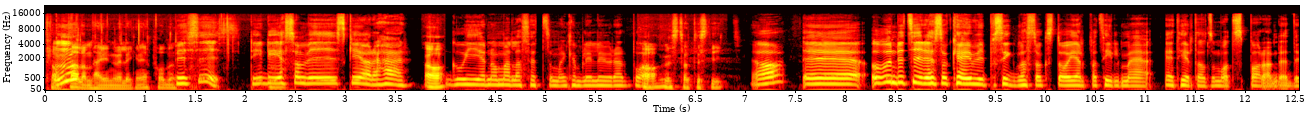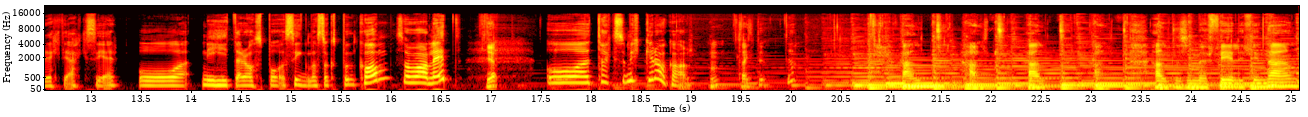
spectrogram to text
prata mm. alla de här innan vi lägger ner podden. Precis, det är det mm. som vi ska göra här. Ja. Gå igenom alla sätt som man kan bli lurad på. Ja, med statistik. Ja, eh, och under tiden så kan ju vi på Sigmastocks då hjälpa till med ett helt automatiskt sparande direkt i aktier. Och ni hittar oss på sigmastocks.com som vanligt. Ja. Och tack så mycket då Karl. Mm, tack du. Ja. Allt, allt, allt, allt, allt det som är fel i finans.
